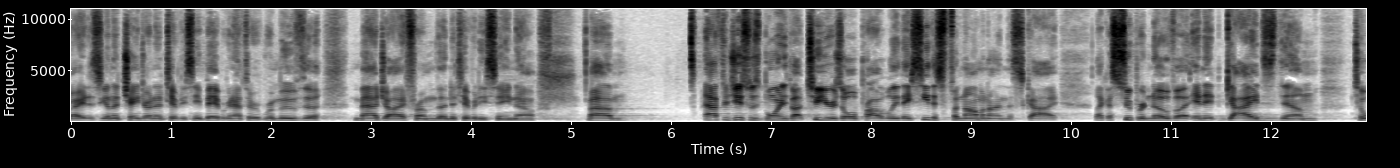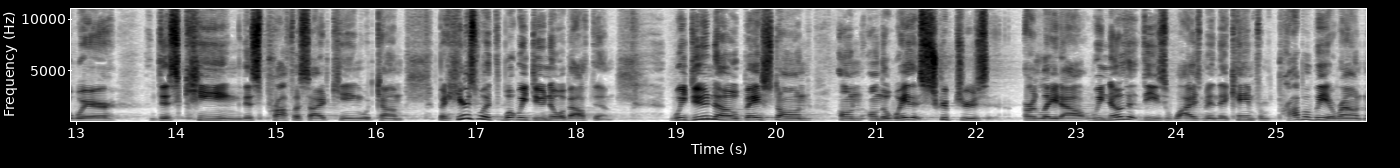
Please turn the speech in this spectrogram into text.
right? It's going to change our nativity scene. Babe, we're going to have to remove the magi from the nativity scene now. Um, after Jesus was born, he's about two years old probably. They see this phenomenon in the sky, like a supernova, and it guides them to where this king, this prophesied king would come. But here's what, what we do know about them. We do know, based on, on, on the way that scriptures are laid out, we know that these wise men, they came from probably around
